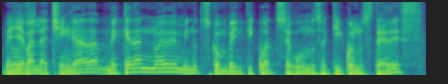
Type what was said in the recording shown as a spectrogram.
me lleva la chingada. Me quedan nueve minutos con 24 segundos aquí con ustedes.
